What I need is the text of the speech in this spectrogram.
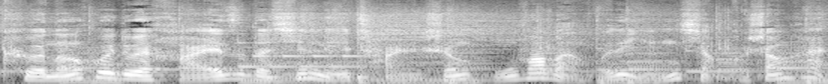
可能会对孩子的心理产生无法挽回的影响和伤害，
